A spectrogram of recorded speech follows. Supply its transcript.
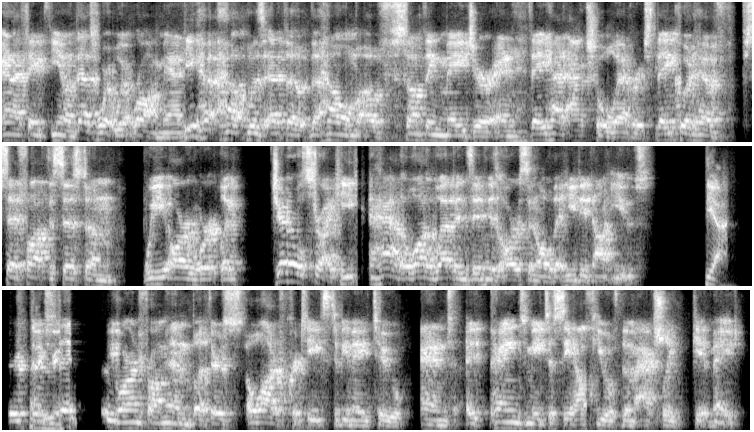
And i think you know that's where it went wrong man. He ha- was at the, the helm of something major and they had actual leverage. They could have said fuck the system. We are work like general strike he had a lot of weapons in his arsenal that he did not use Yeah. there, there's things to be learned from him, but there's a lot of critiques to be made too, and it pains me to see how few of them actually get made.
